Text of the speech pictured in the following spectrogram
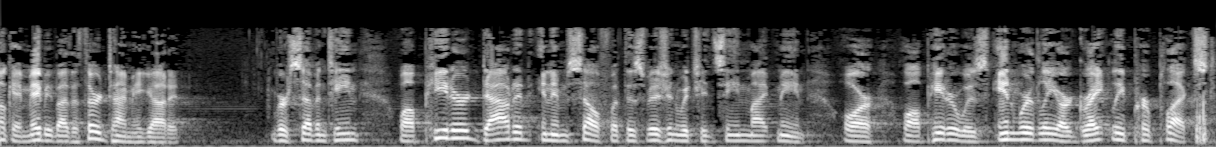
Okay, maybe by the third time he got it. Verse 17, while Peter doubted in himself what this vision which he'd seen might mean, or while Peter was inwardly or greatly perplexed.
